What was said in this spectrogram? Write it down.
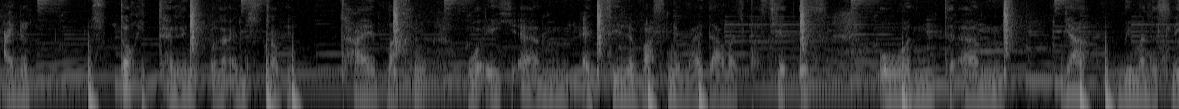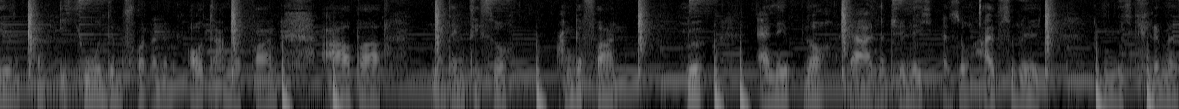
eine Storytelling oder eine Storytime machen, wo ich ähm, erzähle, was mir mal damals passiert ist und ähm, ja, wie man das lesen kann. Ich wurde von einem Auto angefahren, aber man denkt sich so, angefahren? Hä? Er lebt noch? Ja, natürlich, also halb so wild, nichts Schlimmes.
